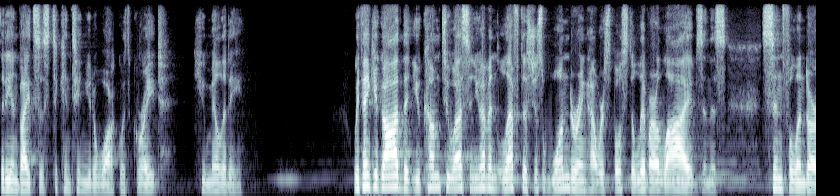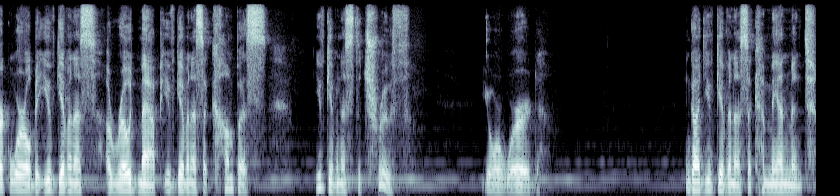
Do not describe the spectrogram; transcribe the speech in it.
that he invites us to continue to walk with great humility. We thank you, God, that you come to us and you haven't left us just wondering how we're supposed to live our lives in this sinful and dark world, but you've given us a roadmap, you've given us a compass, you've given us the truth, your word. And God, you've given us a commandment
